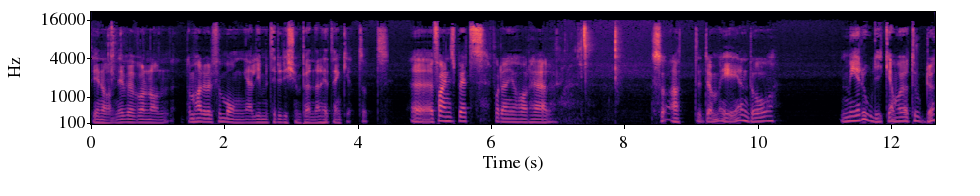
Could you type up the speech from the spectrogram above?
Det är någon, det var någon, de hade väl för många limited edition pennor helt enkelt. Så att, eh, fine spets på den jag har här. Så att de är ändå mer olika än vad jag trodde.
